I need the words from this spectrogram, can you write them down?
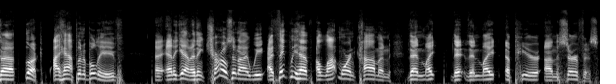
uh, look, I happen to believe, and again, I think Charles and I, we, I think we have a lot more in common than might than might appear on the surface.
